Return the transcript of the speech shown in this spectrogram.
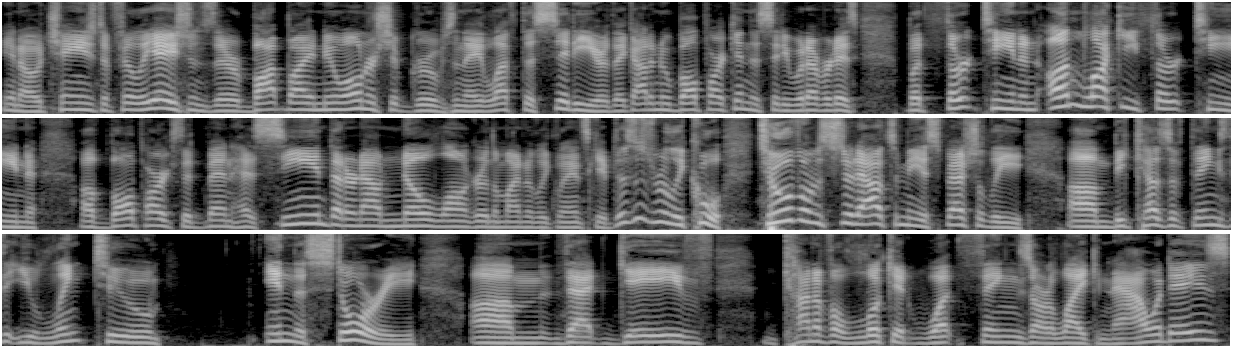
you know, changed affiliations. They were bought by new ownership groups and they left the city or they got a new ballpark in the city, whatever it is. But 13, an unlucky 13 of ballparks that Ben has seen that are now no longer in the minor league landscape. This is really cool. Two of them stood out to me especially um, because of things that you link to in the story um, that gave kind of a look at what things are like nowadays.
